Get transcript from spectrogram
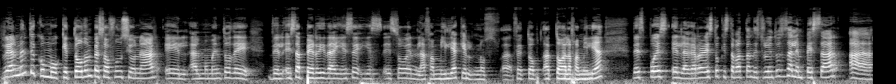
realmente como que todo empezó a funcionar el, al momento de, de esa pérdida y, ese, y es, eso en la familia, que nos afectó a toda la familia. Después, el agarrar esto que estaba tan destruido, entonces al empezar a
